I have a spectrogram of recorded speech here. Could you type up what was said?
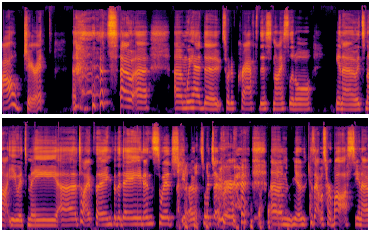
I'll chair it. so uh, um, we had to sort of craft this nice little you know, it's not you, it's me uh, type thing for the dean and switch, you know, switch over, um, you know, because that was her boss, you know,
